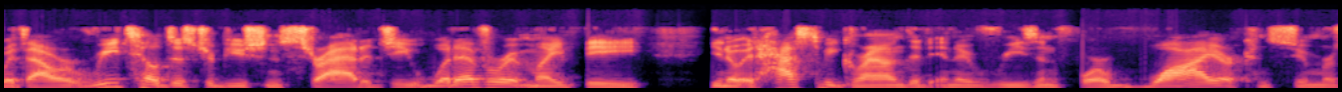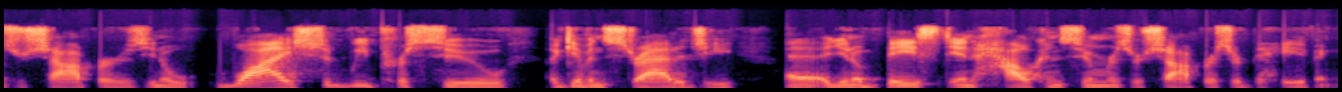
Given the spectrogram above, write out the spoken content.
with our retail distribution strategy, whatever it might be, you know, it has to be grounded in a reason for why are consumers or shoppers, you know, why should we pursue a given strategy, uh, you know, based in how consumers or shoppers are behaving.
